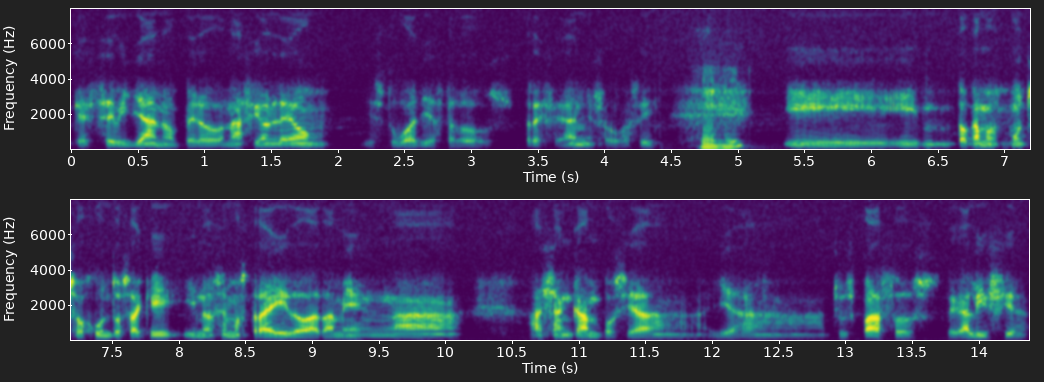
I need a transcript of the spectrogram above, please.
que es sevillano, pero nació en León y estuvo allí hasta los 13 años o algo así y, tocamos mucho juntos aquí y nos hemos traído a, también a, a Sean Campos y a, y a Chus Pazos de Galicia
